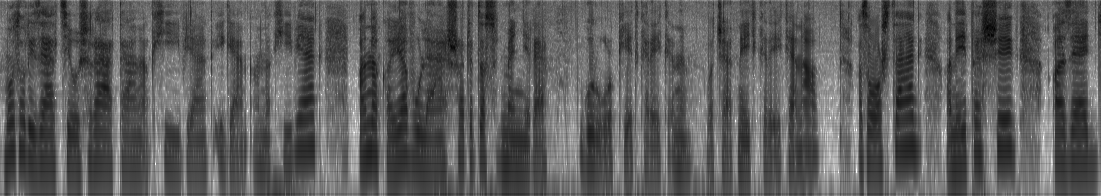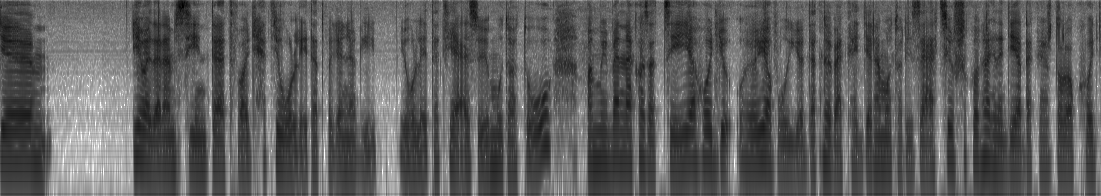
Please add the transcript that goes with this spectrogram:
motorizációs rátának hívják, igen, annak hívják, annak a javulása, tehát az, hogy mennyire gurul két keréken, nem, bocsánat, négy keréken a, az ország, a népesség, az egy jövedelem szintet, vagy hát jólétet, vagy anyagi jólétet jelző mutató, amiben az a célja, hogy javuljon, tehát növekedjen a motorizáció, és akkor megint egy érdekes dolog, hogy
